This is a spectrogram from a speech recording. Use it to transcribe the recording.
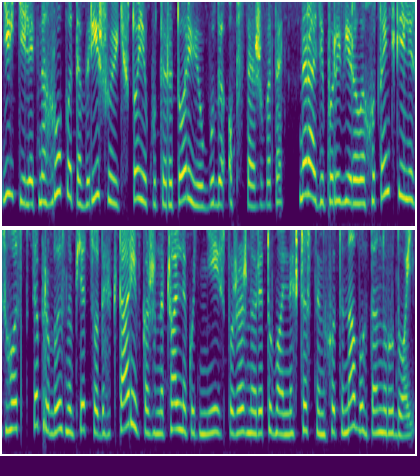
Їх ділять на групи та вирішують, хто яку територію буде обстежувати. Наразі перевірили Хотинський лісгосп. Це приблизно 500 гектарів, каже начальник однієї з пожежно-рятувальних частин Хотина Богдан Рудой.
